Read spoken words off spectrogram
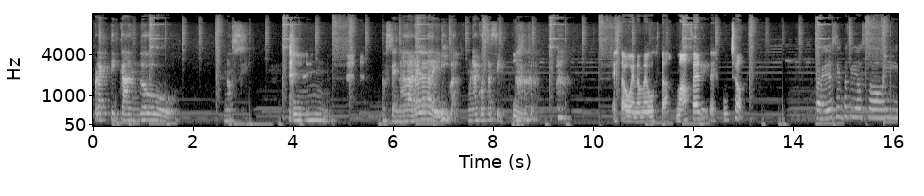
practicando, no sé, no sé, nadar a la deriva, una cosa así. Mm. Está bueno, me gusta. Maffer, te escucho. Bueno, yo siento que yo soy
